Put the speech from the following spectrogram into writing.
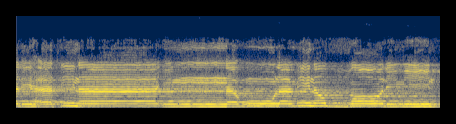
آلهتنا إنه لمن الظالمين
